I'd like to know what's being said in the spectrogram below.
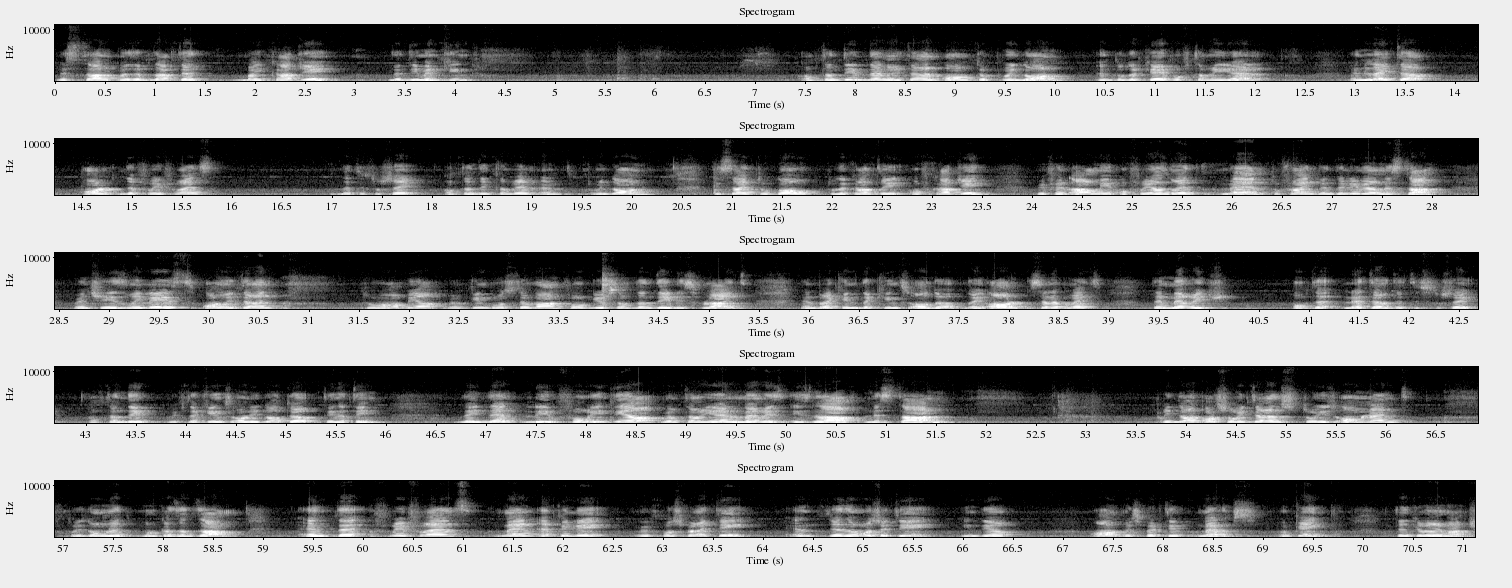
Nestan was abducted by Kaji, the demon king. Avtandil then returned home to Pridon and to the cave of Tariel, and later all the three friends that is to say, of Tandil Tariel and Pridon, decide to go to the country of Kaji with an army of 300 men to find and deliver Nestan. When she is released, all return to Arabia, where King Rustavan forgives of Dandil his flight and breaking the king's order. They all celebrate the marriage of the letter, that is to say, of Tandil with the king's only daughter, Tinatin. They then leave for India, where Tariel marries his love Nestan. Pridon also returns to his homeland, to his homeland Mulghazanzar, and the three friends reign happily with prosperity and generosity in their own respective realms. Okay? Thank you very much.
